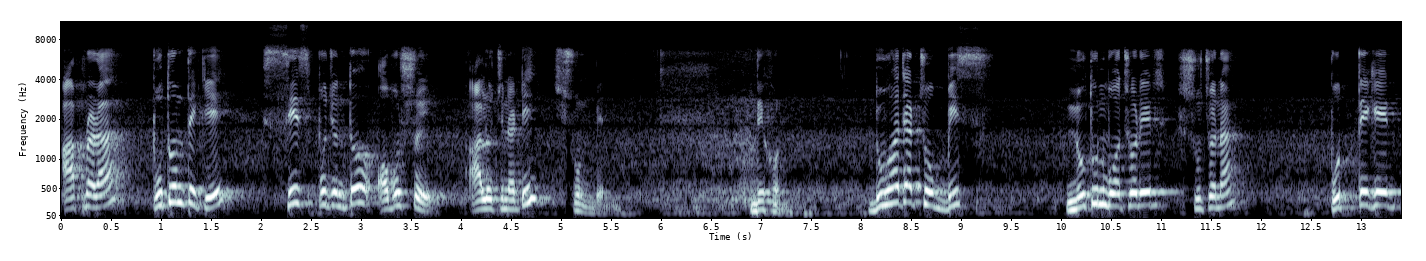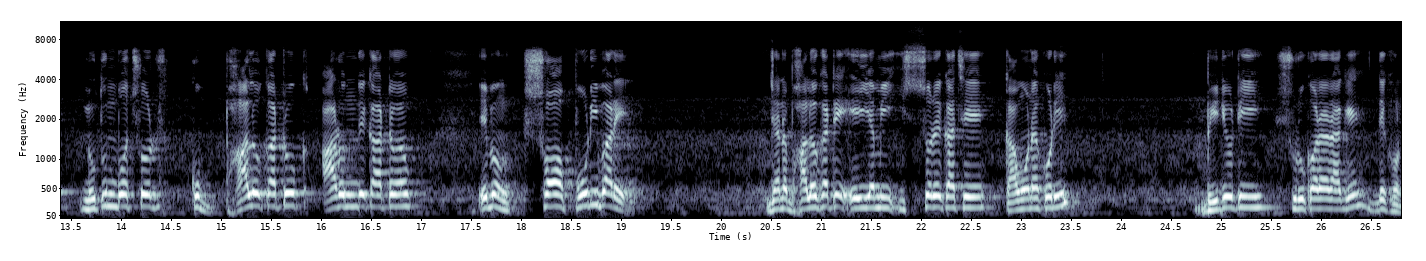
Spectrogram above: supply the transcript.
আপনারা প্রথম থেকে শেষ পর্যন্ত অবশ্যই আলোচনাটি শুনবেন। দেখুন দু হাজার চব্বিশ নতুন বছরের সূচনা প্রত্যেকের নতুন বছর খুব ভালো কাটুক, আনন্দে কাটুক এবং সপরিবারে যেন ভালো কাটে এই আমি ঈশ্বরের কাছে কামনা করি। ভিডিওটি শুরু করার আগে দেখুন,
